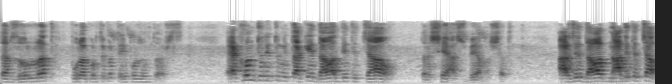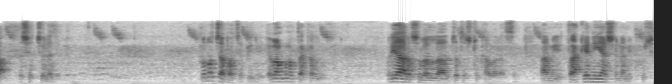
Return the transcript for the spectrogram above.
তার জরুরত পুরা করতে করতে এই পর্যন্ত আসছে। এখন যদি তুমি তাকে দাওয়াত দিতে চাও, তাহলে সে আসবে আমার সাথে। আর যদি দাওয়াত না দিতে চাও সে চলে যাবে। কোনো চাপাচাপি নেই এবং কোনো তাকাল রিয়া রসুল্লাহ যথেষ্ট খাবার আছে। আমি তাকে নিয়ে আসেন, আমি খুশি।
